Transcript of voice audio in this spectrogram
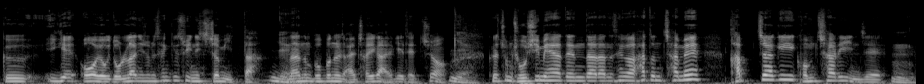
그 이게 어 여기 논란이 좀 생길 수 있는 지점이 있다라는 예. 부분을 알, 저희가 알게 됐죠. 예. 그래서 좀 조심해야 된다라는 생각을 하던 참에 갑자기 검찰이 이제 음.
